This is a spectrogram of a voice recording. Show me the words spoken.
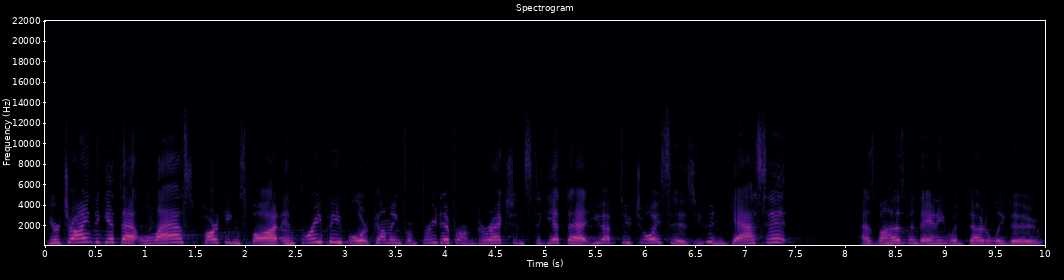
You're trying to get that last parking spot, and three people are coming from three different directions to get that. You have two choices. You can gas it, as my husband Danny would totally do,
